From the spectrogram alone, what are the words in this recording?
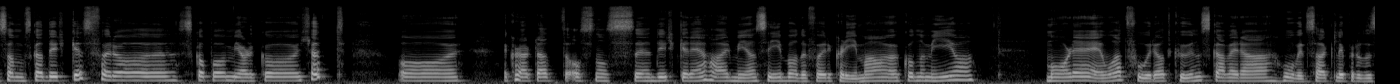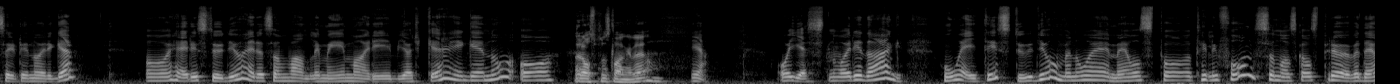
som skal dyrkes for å skape mjølk og kjøtt. Og det er klart at oss oss dyrkere har mye å si både for klima og økonomi. og Målet er jo at fôret til kuen skal være hovedsakelig produsert i Norge. Og her i studio er det som vanlig med Mari Bjørke i Geno og Rasmus Langere. Og gjesten vår i dag, hun er ikke i studio, men hun er med oss på telefon, så nå skal vi prøve det.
